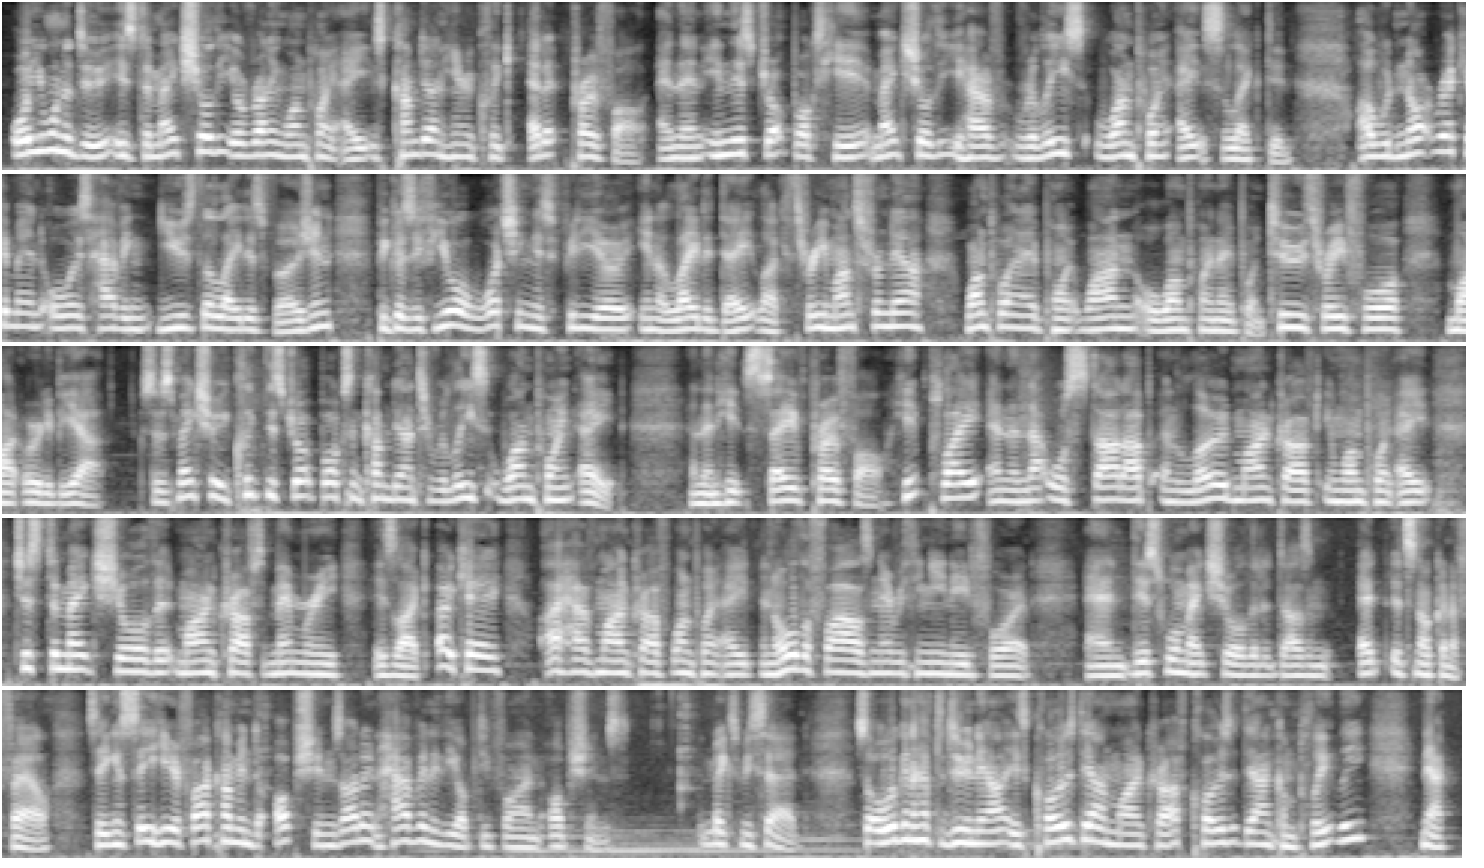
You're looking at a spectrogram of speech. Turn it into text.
all you want to do is to make sure that you're running 1.8 is come down here and click edit profile and then in this drop box here make sure that you have release 1.8 selected. I would not recommend always having used the latest version because if you are watching this video in a later date like three months from now 1.8.1 or 1.8.2 3 4 might already be out so just make sure you click this drop box and come down to release 1.8 and then hit save profile. Hit play and then that will start up and load Minecraft in 1.8 just to make sure that Minecraft's memory is like, okay, I have Minecraft 1.8 and all the files and everything you need for it and this will make sure that it doesn't, it, it's not going to fail. So you can see here if I come into options, I don't have any of the Optifine options. It makes me sad. So all we're going to have to do now is close down Minecraft, close it down completely. Now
